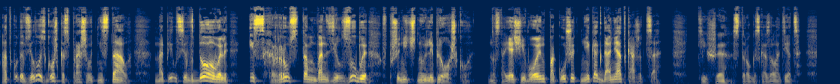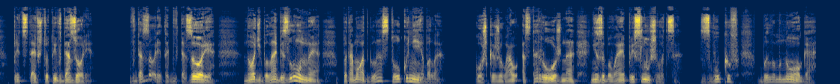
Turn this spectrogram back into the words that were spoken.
Откуда взялось, Гошка спрашивать не стал. Напился вдоволь и с хрустом вонзил зубы в пшеничную лепешку. Настоящий воин покушать никогда не откажется. — Тише, — строго сказал отец, — представь, что ты в дозоре. В дозоре так в дозоре. Ночь была безлунная, потому от глаз толку не было. Гошка жевал осторожно, не забывая прислушиваться. Звуков было много.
